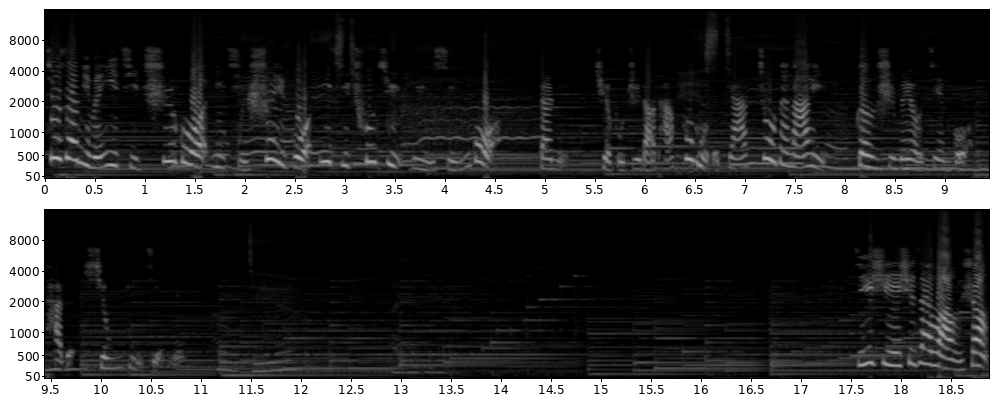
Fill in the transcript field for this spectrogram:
就算你们一起吃过，一起睡过，一起出去旅行过，但你却不知道他父母的家住在哪里，更是没有见过他的兄弟姐妹。即使是在网上，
